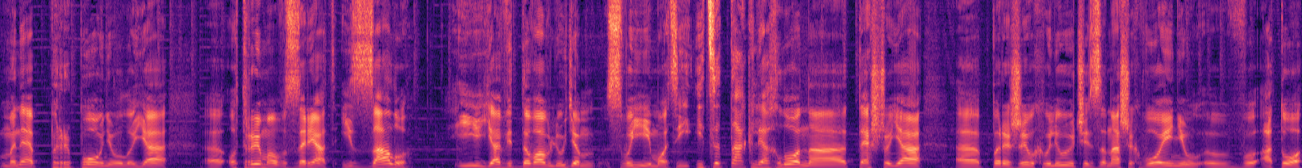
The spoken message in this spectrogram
мене переповнювало. Я е, отримав заряд із залу. і я віддавав людям свої емоції. І це так лягло на те, що я. Е, пережив, хвилюючись за наших воїнів е, в АТО,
